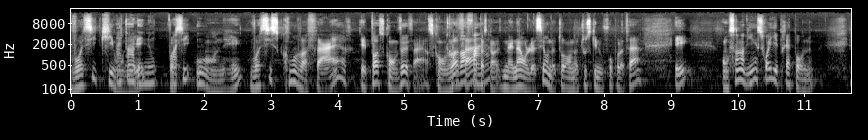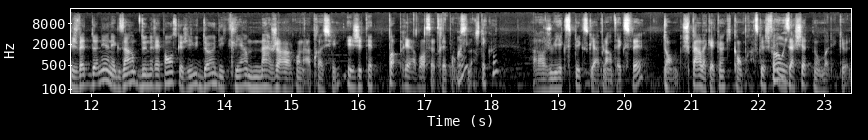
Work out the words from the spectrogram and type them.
Voici qui on est. Voici où on est. Voici ce qu'on va faire et pas ce qu'on veut faire. Ce qu'on va, va faire, faire. parce que maintenant, on le sait, on a, tout, on a tout ce qu'il nous faut pour le faire. Et on s'en vient. Soyez prêts pour nous. Je vais te donner un exemple d'une réponse que j'ai eue d'un des clients majeurs qu'on a approché et j'étais pas prêt à avoir cette Oui, réponse-là. je t'écoute. Alors, je lui explique ce que la Plantex fait. Donc, je parle à quelqu'un qui comprend ce que je fais. Ah Ils oui. achètent nos molécules.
